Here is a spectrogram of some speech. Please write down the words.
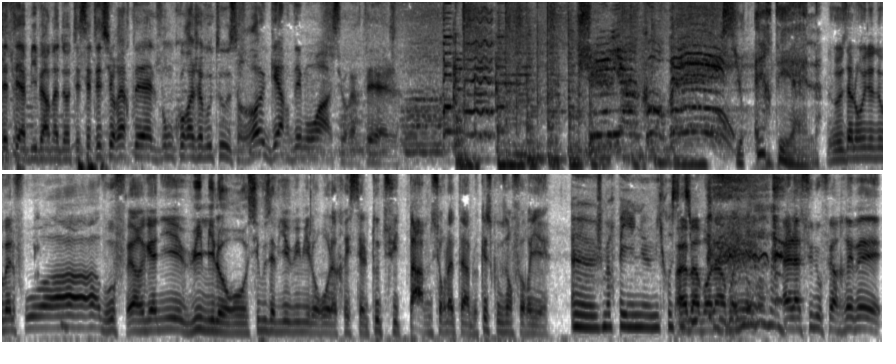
C'était Abby Bernadotte et c'était sur RTL. Bon courage à vous tous. Regardez-moi sur RTL. Julien Courbet. Sur RTL. Nous allons une nouvelle fois vous faire gagner 8000 euros. Si vous aviez 8000 euros, la Christelle, tout de suite, pam, sur la table, qu'est-ce que vous en feriez? Euh, je me repaye une Ah micro-station. ben voilà, voyez, elle a su nous faire rêver.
